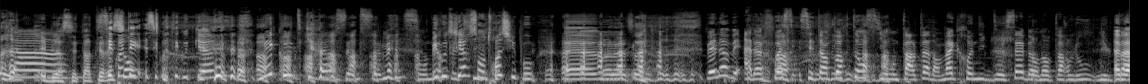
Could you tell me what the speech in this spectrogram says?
Voilà. Eh bien, c'est intéressant. c'est quoi tes coups de cœur Mes coups de cœur cette semaine sont Mes coups de cœur sont trois suppos. Euh, Mais non, mais à la fois, c'est- important. Si on ne parle pas dans ma chronique de ça, ben on en parle où Nulle ah part.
